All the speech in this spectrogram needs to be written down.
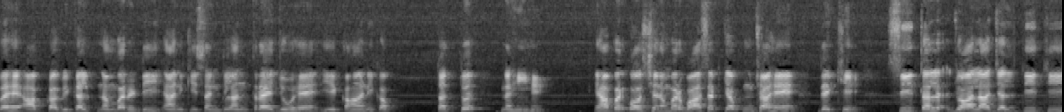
वह आपका विकल्प नंबर डी, यानी कि संकलन त्रय जो है, ये कहानी का तत्व नहीं है। यहाँ पर क्वेश्चन नंबर बासठ क्या पूछा है? देखिए, शीतल ज्वाला जलती थी,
